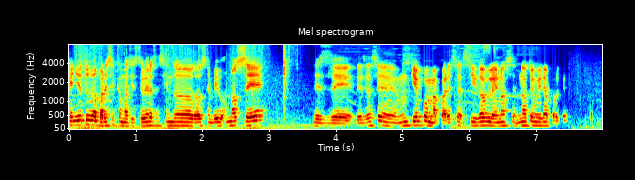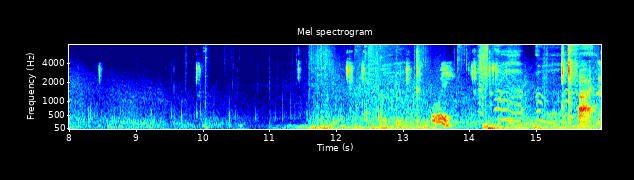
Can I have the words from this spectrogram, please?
En YouTube aparece como si estuvieras haciendo dos en vivo. No sé. Desde, desde hace un tiempo me aparece así doble. No sé, no tengo idea por qué. Uy. Fuck.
